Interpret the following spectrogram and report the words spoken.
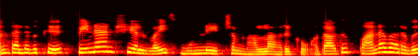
அந்த அளவுக்கு பினான்சியல் வைஸ் முன்னேற்றம் நல்லா இருக்கும். அதாவது பணவரவு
